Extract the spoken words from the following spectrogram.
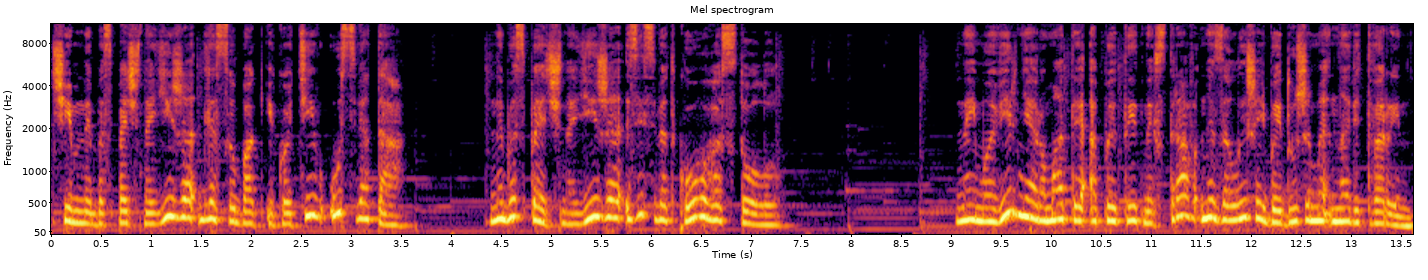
чим небезпечна їжа для собак і котів у свята. Небезпечна їжа зі святкового столу. Неймовірні аромати апетитних страв не залишать байдужими навіть тварин.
